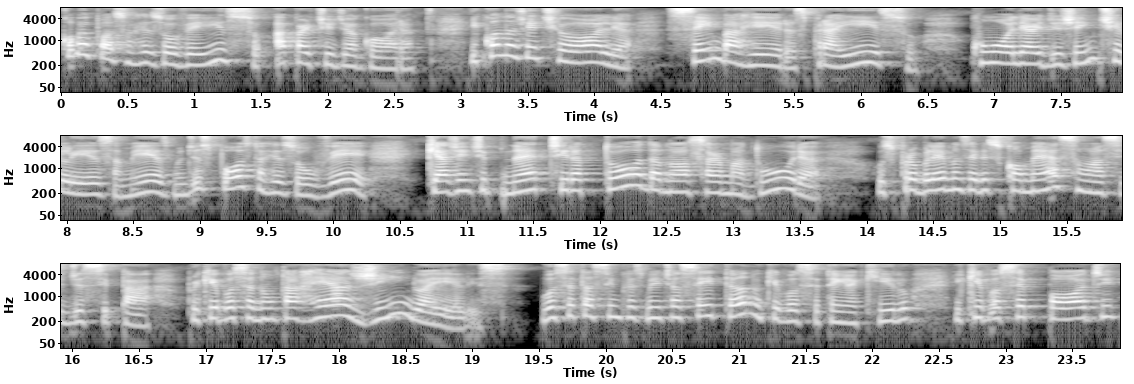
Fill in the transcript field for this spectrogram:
como eu posso resolver isso a partir de agora? E quando a gente olha sem barreiras para isso, com um olhar de gentileza mesmo, disposto a resolver, que a gente né, tira toda a nossa armadura, os problemas eles começam a se dissipar, porque você não está reagindo a eles. Você está simplesmente aceitando que você tem aquilo e que você pode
